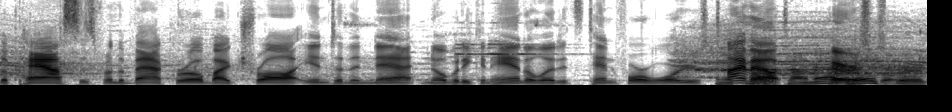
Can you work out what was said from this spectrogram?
the, the pass is from the back row by Traw into the net. Nobody can handle it. It's 10 4 Warriors. Timeout, Timeout. Harrisburg. Harrisburg.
